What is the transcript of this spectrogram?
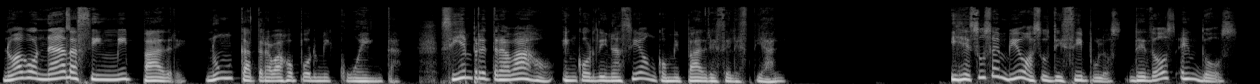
no hago nada sin mi Padre, nunca trabajo por mi cuenta, siempre trabajo en coordinación con mi Padre Celestial. Y Jesús envió a sus discípulos de dos en dos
